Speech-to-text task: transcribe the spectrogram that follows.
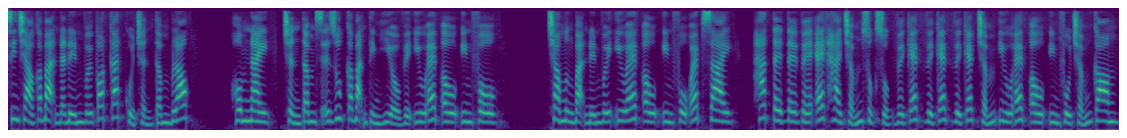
Xin chào các bạn đã đến với podcast của Trần Tâm Blog. Hôm nay, Trần Tâm sẽ giúp các bạn tìm hiểu về UFO Info. Chào mừng bạn đến với UFO Info website https 2 sục sục www info com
